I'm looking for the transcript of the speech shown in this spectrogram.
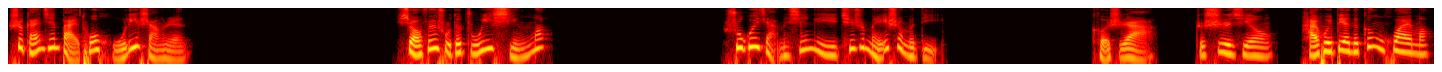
是赶紧摆脱狐狸商人。小飞鼠的主意行吗？书龟甲们心里其实没什么底。可是啊，这事情还会变得更坏吗？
